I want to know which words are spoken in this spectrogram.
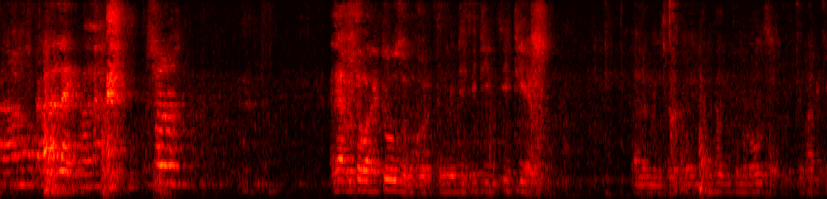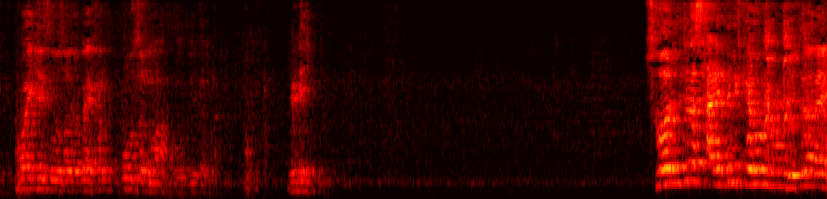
আমার মোটা ভালো লাগবে না সরো আচ্ছা, আমি তোমার একটু ওজন করি তুমি এটি এটি এটি আসো তাহলে আমি তোমার- আমি তোমার ওজন করতে পারি কিনা। কয় কেজি ওজন হবে এখন ওজন মাপবো দিতে না রেডি শরীরটা ছাড়ি দিলে কেউ উঠবে ভিতরে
